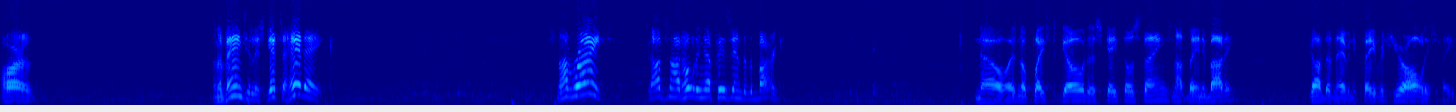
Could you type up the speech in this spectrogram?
Or an evangelist gets a headache. It's not right. God's not holding up his end of the bargain. No, there's no place to go to escape those things, not by anybody. God doesn't have any favorites. You're all his favorite.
